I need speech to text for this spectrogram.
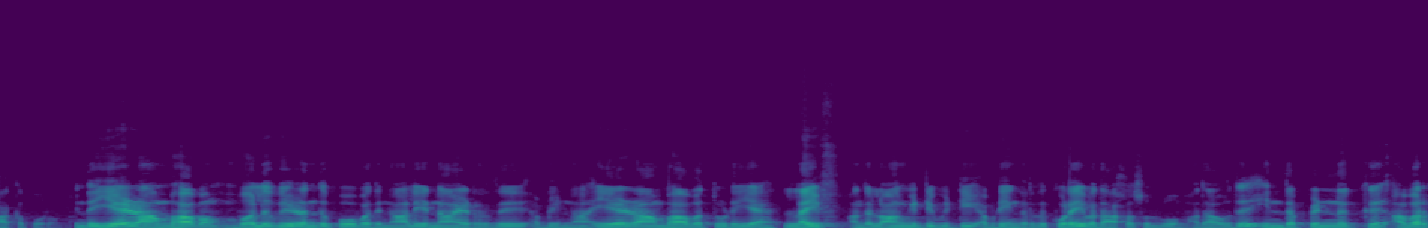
பார்க்க போகிறோம் இந்த ஏழாம் பாவம் வலுவிழந்து போவதனால் என்ன ஆயிடுறது அப்படின்னா ஏழாம் பாவத்துடைய லைஃப் அந்த லாங்கிட்டிவிட்டி அப்படிங்கிறது குறைவதாக சொல்வோம். அதாவது இந்த பெண்ணுக்கு அவர்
